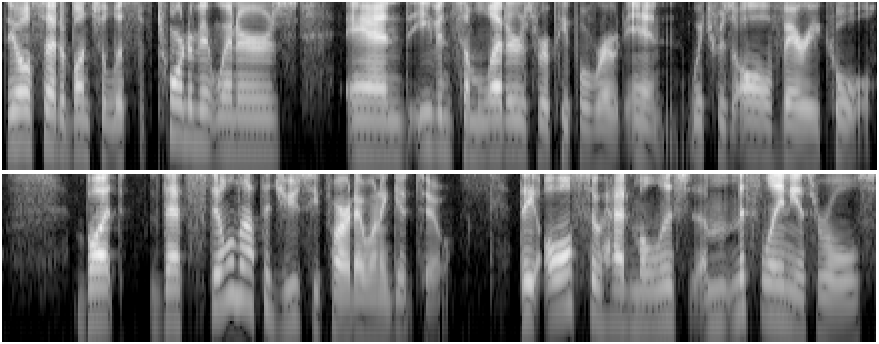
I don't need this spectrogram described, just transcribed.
They also had a bunch of lists of tournament winners and even some letters where people wrote in, which was all very cool. But that's still not the juicy part I want to get to. They also had miscellaneous rules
